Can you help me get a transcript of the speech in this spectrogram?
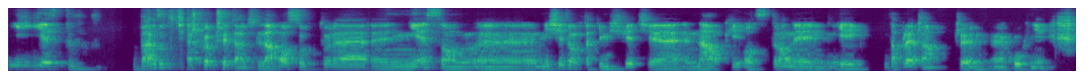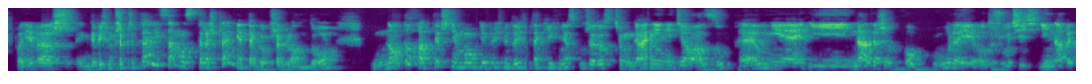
jest bardzo ciężko czytać dla osób, które e, nie są, e, nie siedzą w takim świecie nauki od strony jej zaplecza czy e, kuchni, ponieważ gdybyśmy przeczytali samo streszczenie tego przeglądu, no to faktycznie moglibyśmy dojść do takich wniosków, że rozciąganie nie działa zupełnie i należy w ogóle je odrzucić i nawet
